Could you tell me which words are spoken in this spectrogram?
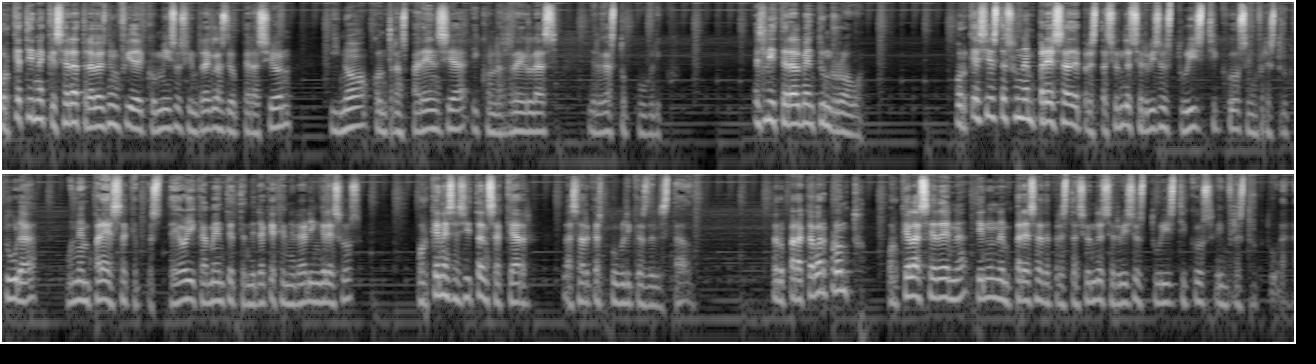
¿Por qué tiene que ser a través de un fideicomiso sin reglas de operación y no con transparencia y con las reglas del gasto público? Es literalmente un robo. Porque si esta es una empresa de prestación de servicios turísticos e infraestructura, una empresa que pues teóricamente tendría que generar ingresos, ¿por qué necesitan saquear las arcas públicas del Estado? Pero para acabar pronto, ¿por qué la Sedena tiene una empresa de prestación de servicios turísticos e infraestructura?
